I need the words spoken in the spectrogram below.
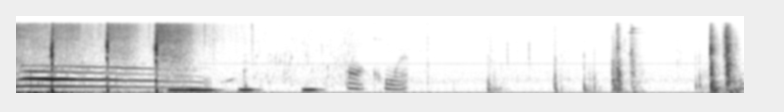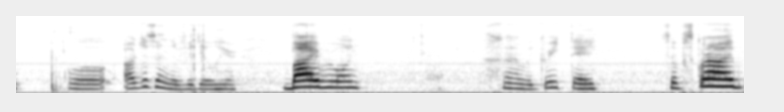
No! Oh crap. I'll just end the video here. Bye everyone. Have a great day. Subscribe.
